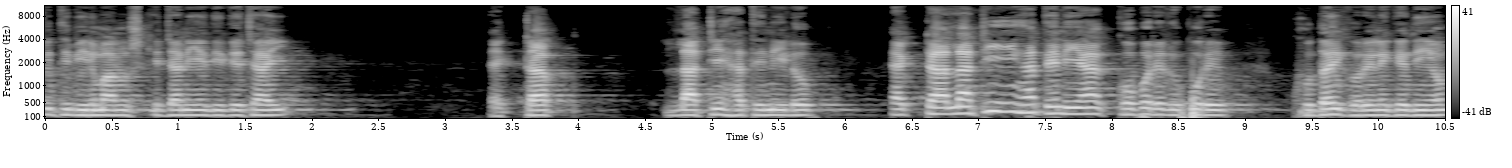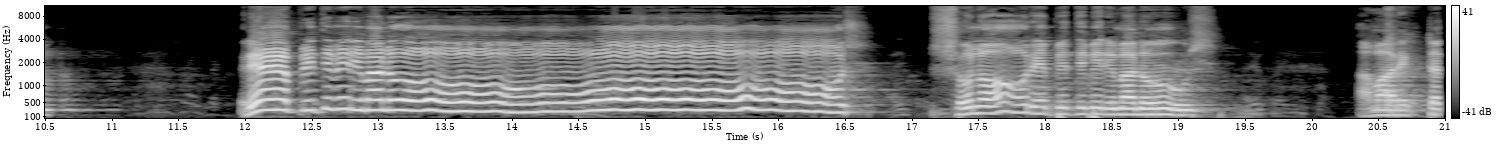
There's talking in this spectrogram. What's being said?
পৃথিবীর মানুষকে জানিয়ে দিতে চাই। একটা লাঠি হাতে নিল, একটা লাঠি হাতে নিয়ে কবরের উপরে খোদাই করে লিখে দিও। রে পৃথিবীর মানুষ। শোনো রে পৃথিবীর মানুষ, আমার একটা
